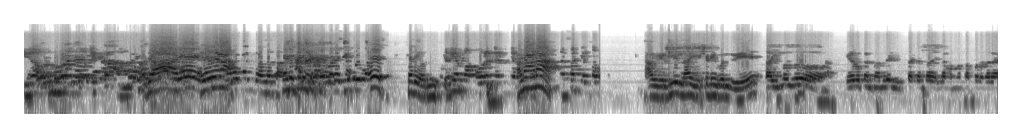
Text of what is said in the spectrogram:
ಈಗ ಯಾ, ಕಾರ್ಮಿಕರ ಅಣ್ಣ, ಅಣ್ಣ. ನಾವ್ ಇರ್ಲಿಲ್ಲ ಈ ಕಡೆ ಬಂದ್ವಿ. ಆ, ಇನ್ನೊಂದು ಹೇಳ್ಬೇಕಂತಂದ್ರೆ ಅಂದ್ರೆ ಇರ್ತಕ್ಕಂತ ಎಲ್ಲ ಹನುಮಂತಪ್ಪರ್ ಇದಾರೆ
